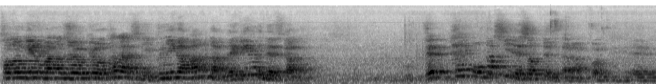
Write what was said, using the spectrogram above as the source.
その現場の状況を直ちに国が判断できるんですかと。絶対おかしいでしょって言ったら、え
